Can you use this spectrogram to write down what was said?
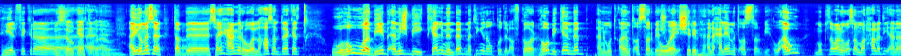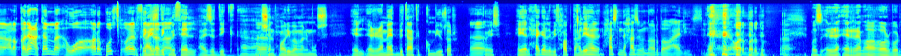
هي الفكرة والزوجات آه، بقى. آه، أيوه مثلا طب آه، صحيح يا عامر هو اللي حصل ده كذا؟ وهو بيبقى مش بيتكلم من باب ما تيجي ننقد الأفكار هو بيتكلم من باب أنا مت... أنا متأثر بيها هو شوية. شربها. أنا حاليا متأثر بيها. أو ممكن طبعا لو وصل المرحلة دي أنا على قناعة تامة هو قرأ post غير فكره عايز أديك مثال عايز أديك آه عشان الحوار يبقى ملموس. ال- ال RAM ات بتاعة الكمبيوتر آه. كويس؟ هي الحاجة اللي بيتحط عليها حاسس إن حازم النهارده عالي. R برضه. آه. بص الر- ال RAM آه R برضه.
